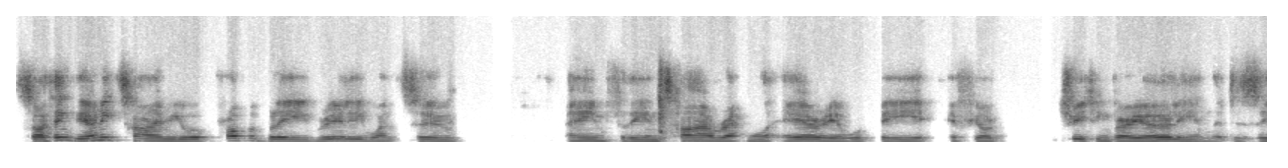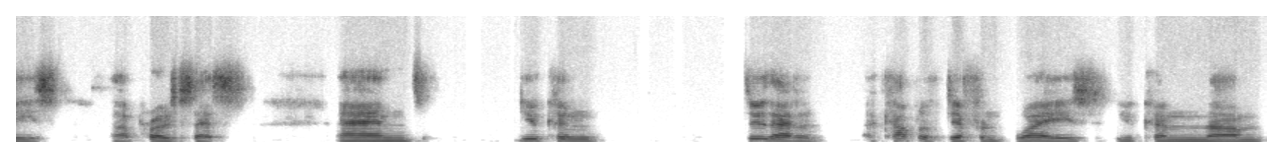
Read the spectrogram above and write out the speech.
So I think the only time you would probably really want to aim for the entire retinal area would be if you're treating very early in the disease uh, process. And you can do that at a couple of different ways. You can um,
